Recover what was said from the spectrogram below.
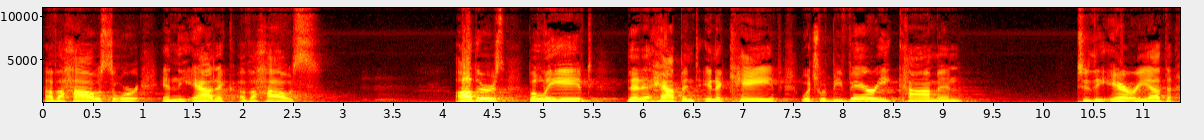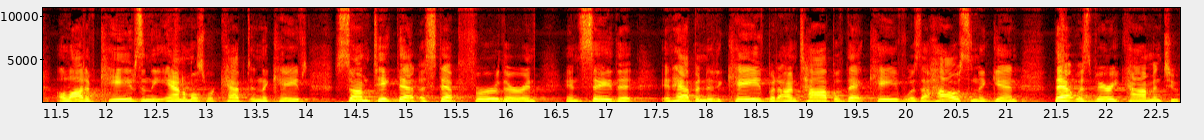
of a house or in the attic of a house. Others believed that it happened in a cave, which would be very common to the area. The, a lot of caves and the animals were kept in the caves. Some take that a step further and, and say that it happened at a cave, but on top of that cave was a house. And again, that was very common to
